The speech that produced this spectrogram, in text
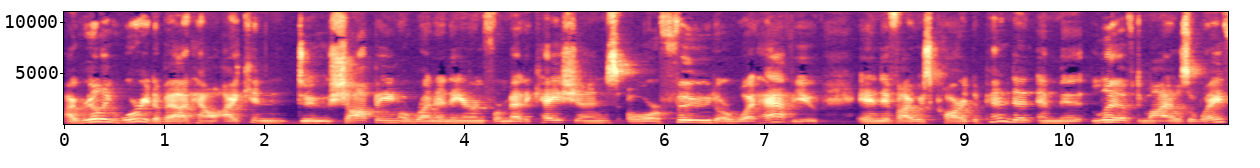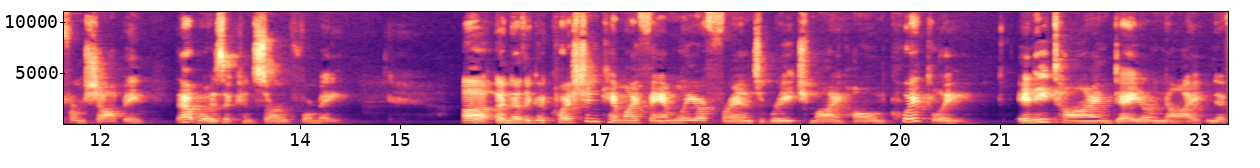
I really worried about how I can do shopping or run an errand for medications or food or what have you. And if I was car dependent and lived miles away from shopping, that was a concern for me. Uh, another good question Can my family or friends reach my home quickly? Anytime, day or night, and if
